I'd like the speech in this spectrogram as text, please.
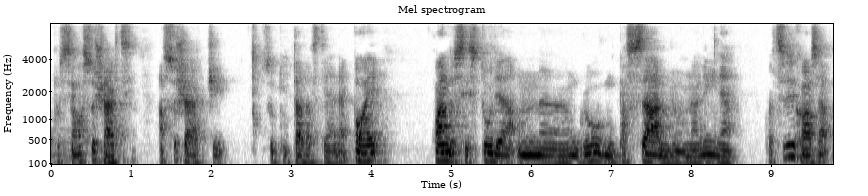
possiamo associarsi, associarci su tutta la tastiera. E poi, quando si studia un, un groove, un passaggio, una linea, qualsiasi cosa,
